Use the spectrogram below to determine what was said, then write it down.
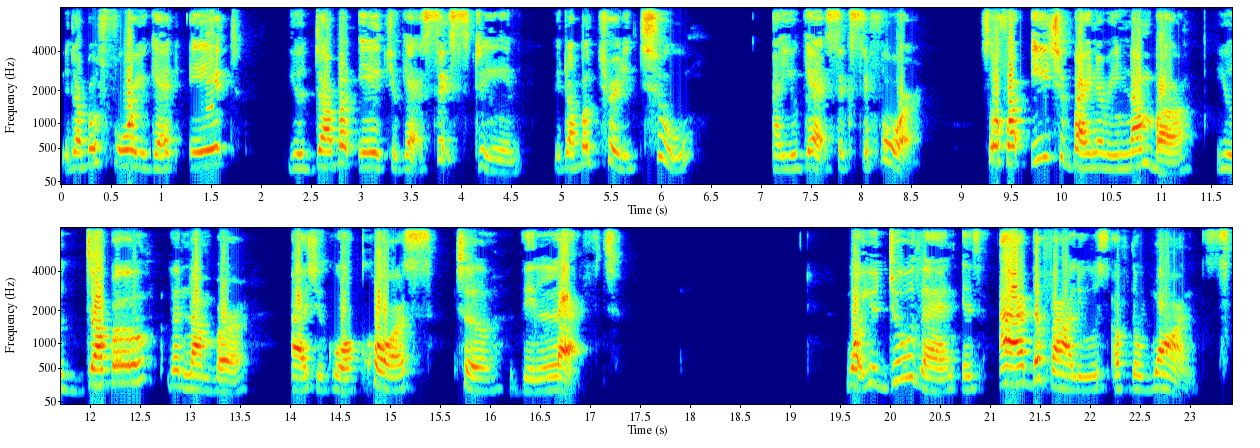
You double 4, you get 8. You double 8, you get 16. You double 32, and you get 64. So for each binary number, you double the number as you go across to the left. What you do then is add the values of the ones.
